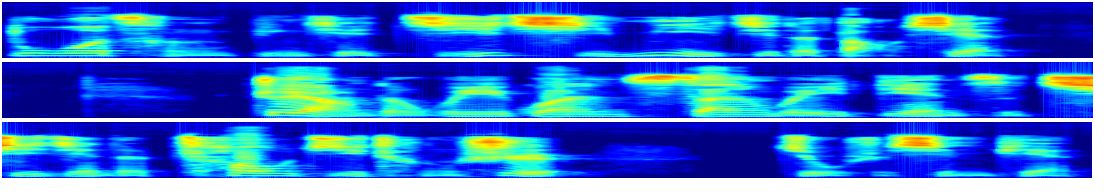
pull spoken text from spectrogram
多层并且极其密集的导线，这样的微观三维电子器件的超级城市就是芯片。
